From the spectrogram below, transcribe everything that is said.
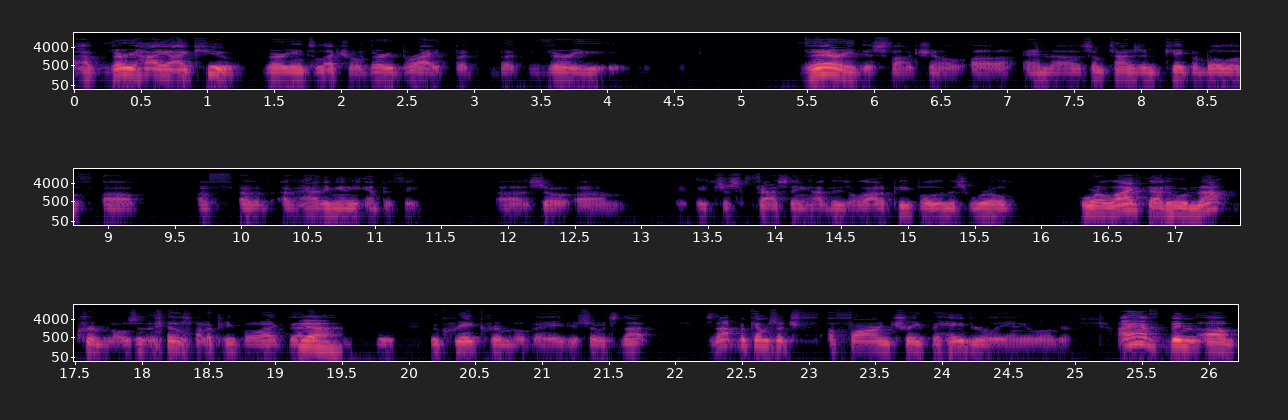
have very high IQ, very intellectual, very bright, but but very very dysfunctional, uh, and uh, sometimes incapable of, uh, of, of of having any empathy. Uh, so um, it's just fascinating how there's a lot of people in this world who are like that, who are not criminals, and there's a lot of people like that yeah. who, who create criminal behavior. So it's not it's not become such a foreign trait behaviorally any longer. I have been um,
